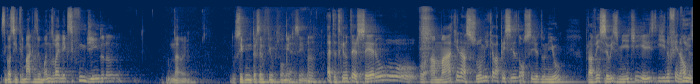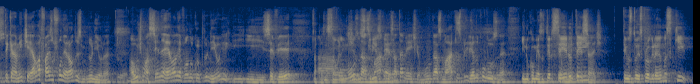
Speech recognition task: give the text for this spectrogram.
esse negócio entre máquinas e humanos vai meio que se fundindo no, na, no segundo e terceiro filme, principalmente. É. Assim, né? é, tanto que no terceiro a máquina assume que ela precisa do auxílio do Neil para vencer o Smith e, eles, e no final, Isso. tecnicamente, ela faz o funeral do, do Neil, né? É. A última cena é ela levando o corpo do Neil e, e, e você vê a posição ali o mundo Jesus das Cristo, né? Exatamente, o mundo das máquinas brilhando com luz, né? E no começo do terceiro é tem, tem os dois programas que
